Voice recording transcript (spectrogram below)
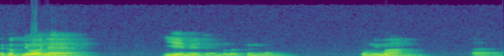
စကားပြောနဲ့ရေးမယ်ဆိုရင်ဘယ်လိုဖြစ်မလဲသူမိမအဲ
